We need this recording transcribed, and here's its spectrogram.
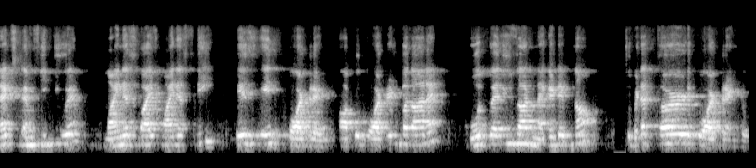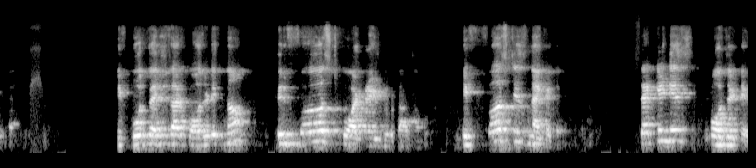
नेक्स्ट एमसीक्यू है। Minus five minus three is in quadrant आपको क्वाड्रेंट बताना है। बोथ वैल्यूज़ आर नेगेटिव ना तो बेटा थर्ड क्वाड्रेंट होता है। If both values are positive ना, फिर फ़र्स्ट क्वाड्रेंट होता था। If first is negative second is positive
